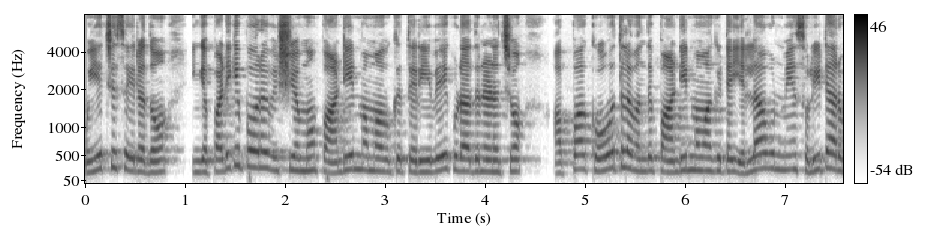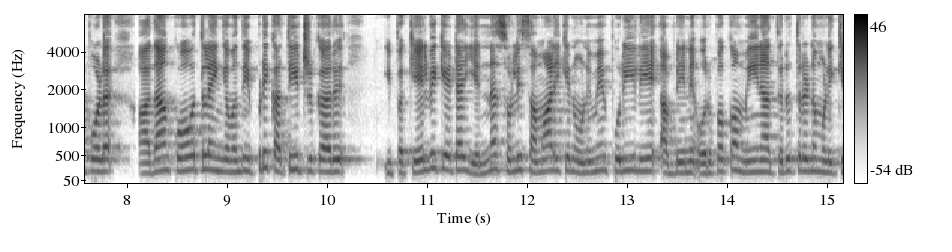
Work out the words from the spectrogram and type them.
முயற்சி செய்கிறதும் இங்கே படிக்க போகிற விஷயமும் பாண்டியன் மாமாவுக்கு தெரியவே கூடாதுன்னு நினச்சோம். அப்பா கோவத்தில் வந்து பாண்டியன் மாமா கிட்ட எல்லா உண்மையும் சொல்லிட்டாரு போல. அதான் கோவத்தில் இங்கே வந்து இப்படி கத்திட்டு இருக்காரு. இப்போ கேள்வி கேட்டால் என்ன சொல்லி சமாளிக்கணும் ஒன்றுமே புரியலையே அப்படின்னு ஒரு பக்கம் மீனா திரு திருன்னு முழிக்க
